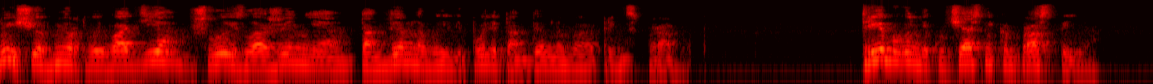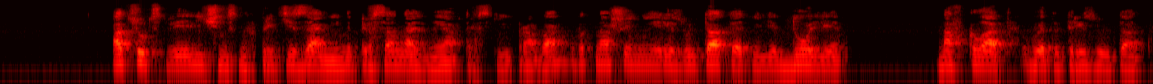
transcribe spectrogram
Ну, еще в «Мертвой воде» шло изложение тандемного или политандемного принципа работы. Требования к участникам простые. Отсутствие личностных притязаний на персональные авторские права в отношении результата или доли на вклад в этот результат.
